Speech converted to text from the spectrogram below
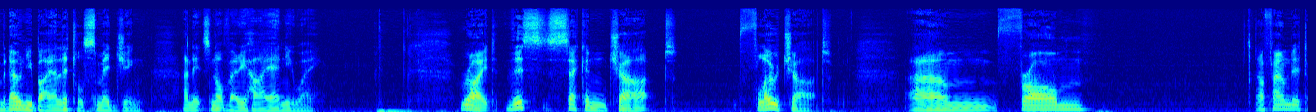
but only by a little smidging, and it's not very high anyway. Right, this second chart, flow chart, um, from I found it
